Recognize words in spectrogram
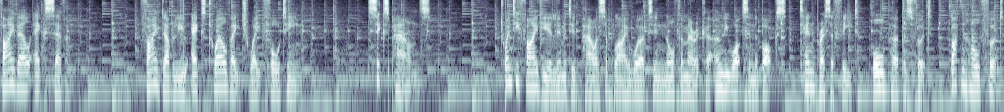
5LX7 5WX12H weight 14 £6. 25-year limited power supply works in North America only what's in the box, 10 presser feet, all-purpose foot, buttonhole foot,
